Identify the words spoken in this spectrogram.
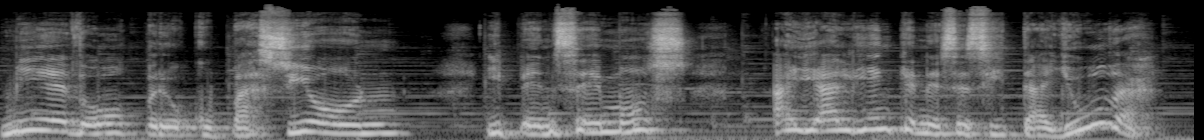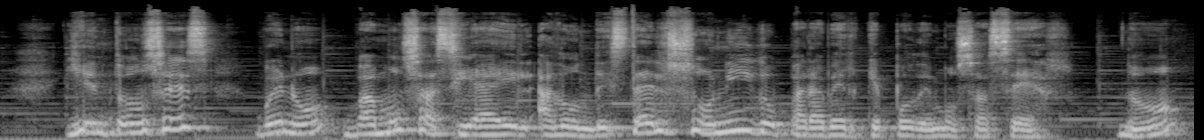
miedo, preocupación y pensemos, hay alguien que necesita ayuda. Y entonces, bueno, vamos hacia él, a donde está el sonido para ver qué podemos hacer, ¿no?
